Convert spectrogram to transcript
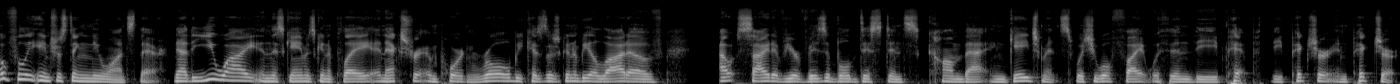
hopefully interesting nuance there. Now, the UI in this game is going to play an extra important role because there's going to be a lot of outside of your visible distance combat engagements, which you will fight within the PIP, the picture in picture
